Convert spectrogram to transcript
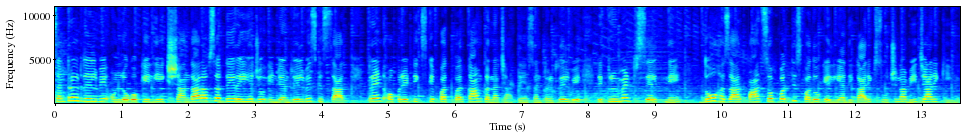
सेंट्रल रेलवे उन लोगों के लिए एक शानदार अवसर दे रही है जो इंडियन रेलवे के साथ ट्रेंड ऑपरेटिक्स के पद पर काम करना चाहते हैं। सेंट्रल रेलवे रिक्रूटमेंट सेल ने 2,532 पदों के लिए आधिकारिक सूचना भी जारी की है।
